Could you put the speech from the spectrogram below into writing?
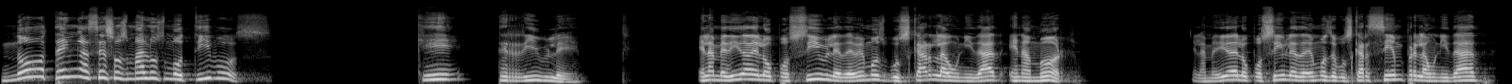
No tengas esos malos motivos. Qué terrible. En la medida de lo posible debemos buscar la unidad en amor. En la medida de lo posible debemos de buscar siempre la unidad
